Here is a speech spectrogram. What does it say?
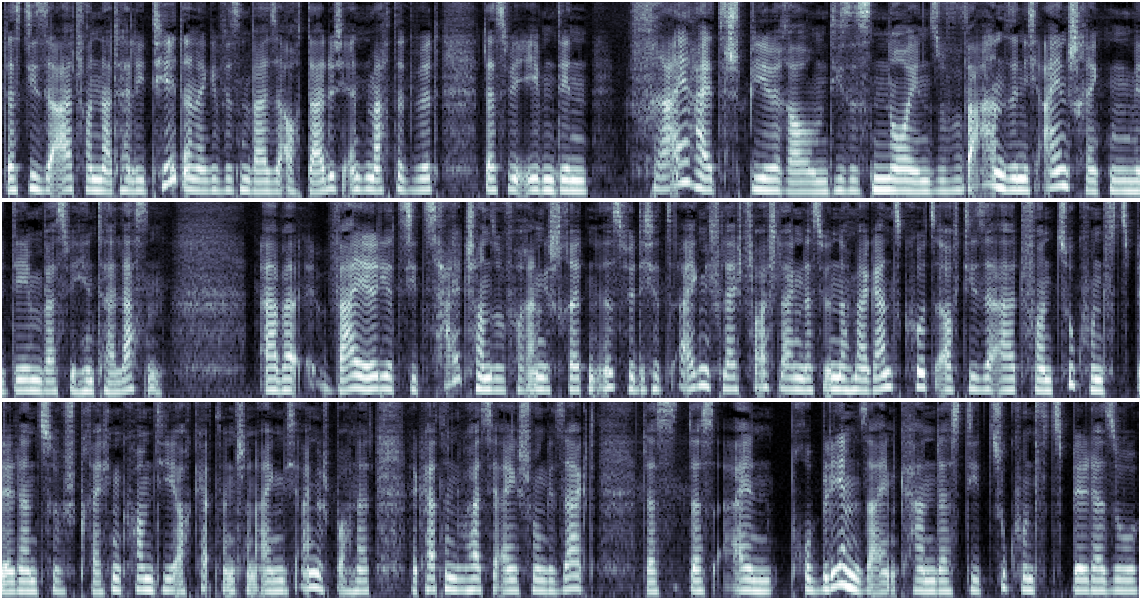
dass diese Art von Natalität in einer gewissen Weise auch dadurch entmachtet wird, dass wir eben den Freiheitsspielraum dieses Neuen so wahnsinnig einschränken mit dem, was wir hinterlassen. Aber weil jetzt die Zeit schon so vorangeschritten ist, würde ich jetzt eigentlich vielleicht vorschlagen, dass wir noch mal ganz kurz auf diese Art von Zukunftsbildern zu sprechen kommen, die auch Catherine schon eigentlich angesprochen hat. Herr Catherine, du hast ja eigentlich schon gesagt, dass das ein Problem sein kann, dass die Zukunftsbilder so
